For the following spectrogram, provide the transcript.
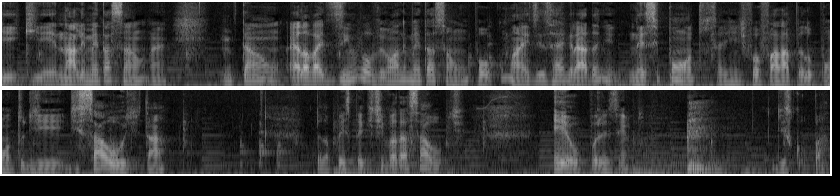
que, que na alimentação, né? Então, ela vai desenvolver uma alimentação um pouco mais desregrada nesse ponto, se a gente for falar pelo ponto de, de saúde, tá? Pela perspectiva da saúde. Eu, por exemplo, desculpa,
